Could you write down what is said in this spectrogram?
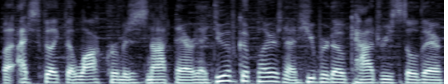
But I just feel like the locker room is just not there. They do have good players, and Huberdeau, Kadri's still there.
